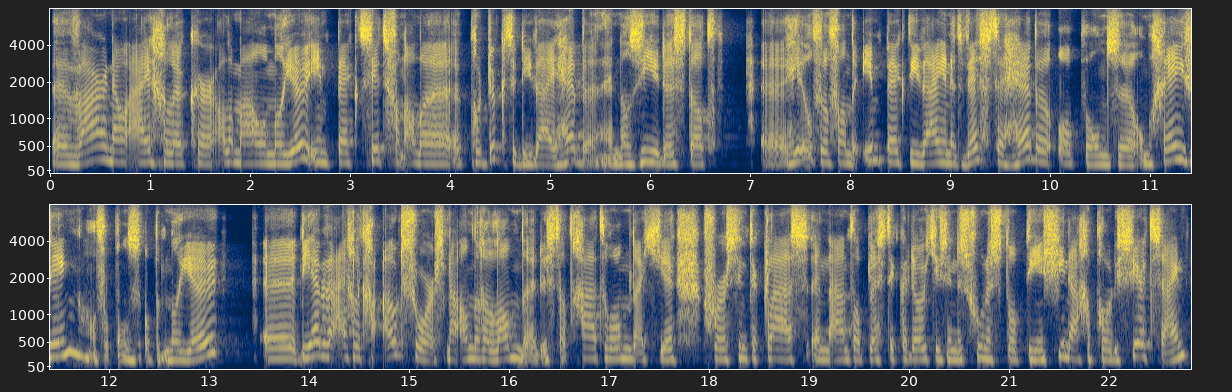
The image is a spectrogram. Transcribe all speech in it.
uh, waar nou eigenlijk er allemaal milieu-impact zit van alle producten die wij hebben. En dan zie je dus dat uh, heel veel van de impact die wij in het Westen hebben op onze omgeving of op, ons, op het milieu. Uh, die hebben we eigenlijk geoutsourced naar andere landen. Dus dat gaat erom dat je voor Sinterklaas een aantal plastic cadeautjes in de schoenen stopt die in China geproduceerd zijn.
